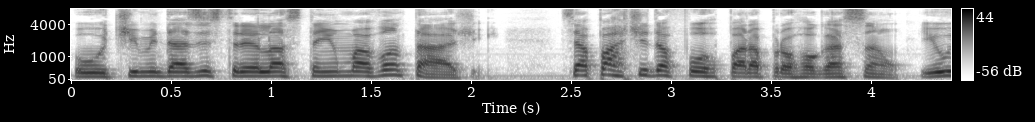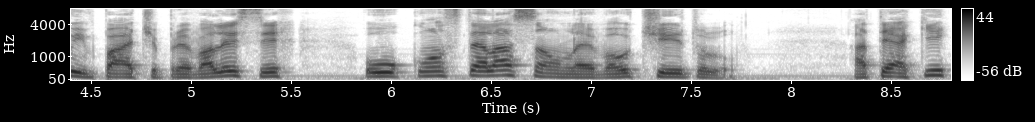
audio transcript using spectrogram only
o time das estrelas tem uma vantagem. Se a partida for para a prorrogação e o empate prevalecer, o Constelação leva o título. Até aqui,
